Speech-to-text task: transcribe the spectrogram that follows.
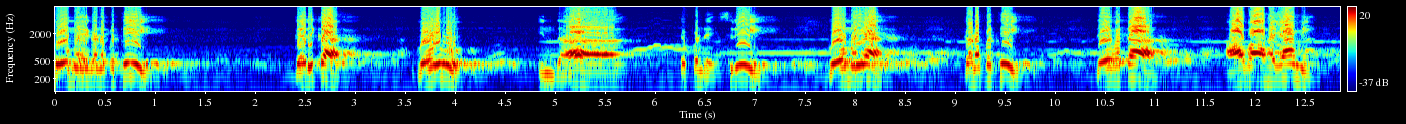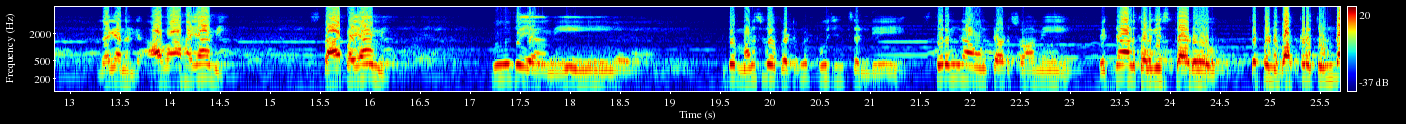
గోమయ గణపతి గరిక గోవు ఇందా. చెప్పండి శ్రీ గోమయ గణపతి దేవత ఆవాహయామి. ఇలాగేనండి ఆవాహయామి స్థాపయామి పూజయామి. అంటే మనసులో పెట్టుకుని పూజించండి. స్థిరంగా ఉంటాడు స్వామి విఘ్నాలు తొలగిస్తాడు. చెప్పండి వక్రతుండ?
